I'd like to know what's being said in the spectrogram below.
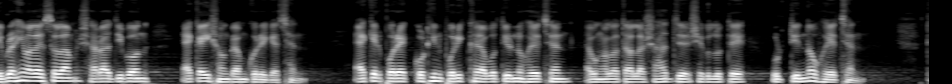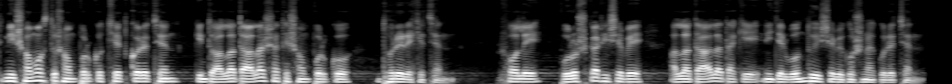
ইব্রাহিম আলাইসাল্লাম সারা জীবন একাই সংগ্রাম করে গেছেন। একের পর এক কঠিন পরীক্ষায় অবতীর্ণ হয়েছেন এবং আল্লাহ তাল্লাহ সাহায্যে সেগুলোতে উত্তীর্ণও হয়েছেন। তিনি সমস্ত সম্পর্ক ছেদ করেছেন, কিন্তু আল্লাহ তাল্লাহর সাথে সম্পর্ক ধরে রেখেছেন। ফলে পুরস্কার হিসেবে আল্লাহ তাল্লাহ তাকে নিজের বন্ধু হিসেবে ঘোষণা করেছেন।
